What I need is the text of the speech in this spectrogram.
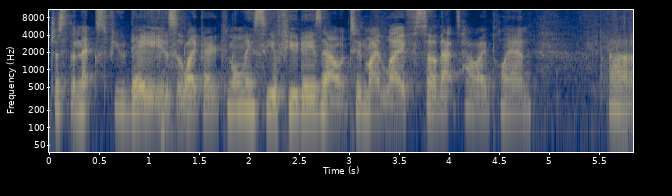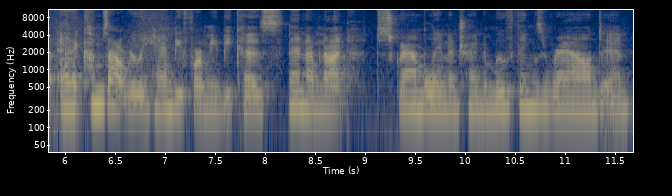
just the next few days. Like I can only see a few days out in my life, so that's how I plan. Uh, and it comes out really handy for me because then I'm not scrambling and trying to move things around and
